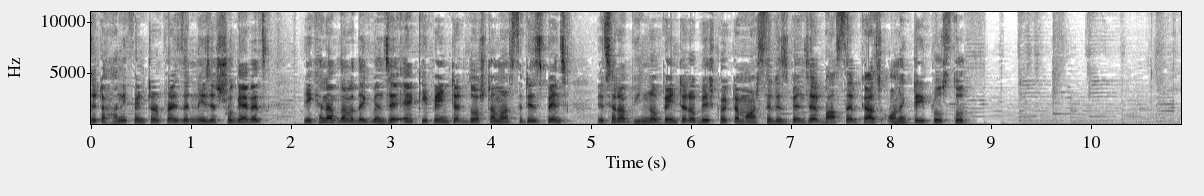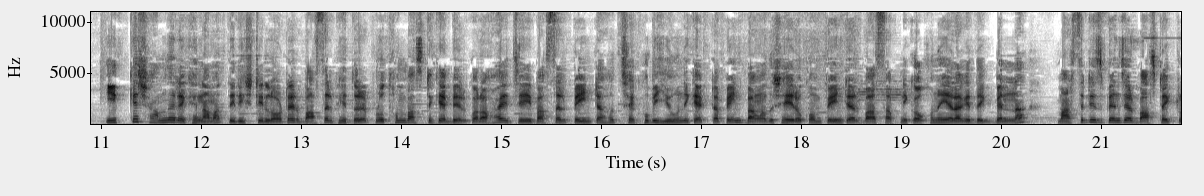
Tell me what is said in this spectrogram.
যেটা হানিফ এন্টারপ্রাইজের নিজস্ব গ্যারেজ। এখানে আপনারা দেখবেন যে একই পেইন্টের দশটা মার্সিডিস বেঞ্চ এছাড়া ভিন্ন পেইন্টেরও বেশ কয়েকটা মার্সিডিস বেঞ্চের বাসের কাজ অনেকটাই প্রস্তুত। ঈদকে সামনে রেখে নামা তিরিশটি লটের বাসের ভিতরে প্রথম বাসটিকে বের করা হয় যে বাসের পেইন্টটা হচ্ছে খুবই ইউনিক একটা পেইন্ট বাংলাদেশে এরকম পেইন্টের বাস আপনি কখনোই এর আগে দেখবেন না। মার্সিডিস বেঞ্চের বাসটা একটু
